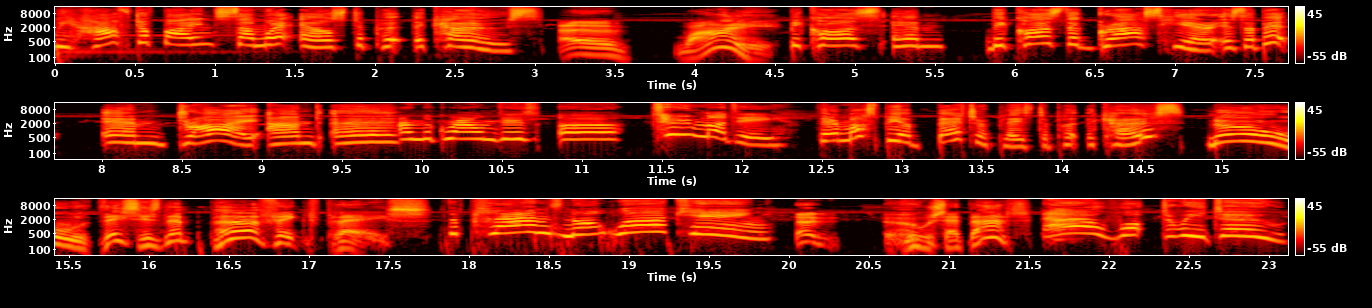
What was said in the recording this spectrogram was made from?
We have to find somewhere else to put the cows. Uh, why? Because, um, because the grass here is a bit, um, dry and, uh... And the ground is, uh, too muddy. There must be a better place to put the cows. No, this is the perfect place. The plan's not working. Uh, who said that? Now what do we do?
